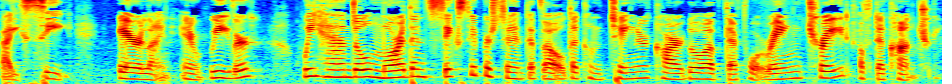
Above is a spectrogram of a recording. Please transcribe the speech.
by sea, airline, and river, we handle more than 60% of all the container cargo of the foreign trade of the country,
